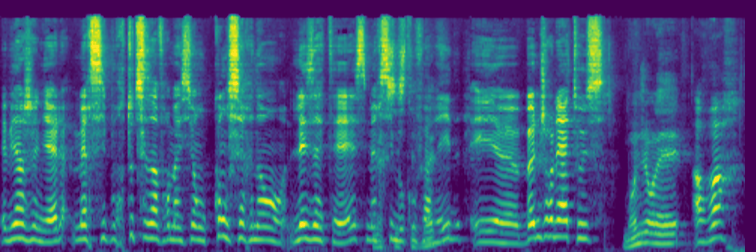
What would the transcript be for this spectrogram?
Eh bien, génial. Merci pour toutes ces informations concernant les ATS. Merci, beaucoup, Farid. Et euh, bonne journée à tous. Bonne journée. Au revoir. Au revoir.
